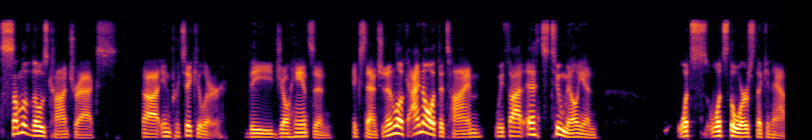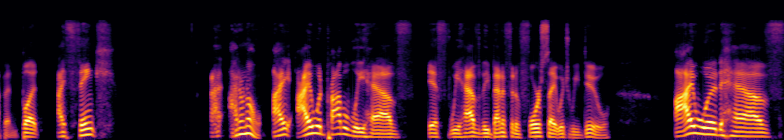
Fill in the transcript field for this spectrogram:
some of those contracts, uh, in particular, the Johansson extension. And look, I know at the time we thought eh, it's two million. What's what's the worst that can happen? But I think I, I don't know. I I would probably have if we have the benefit of foresight, which we do. I would have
